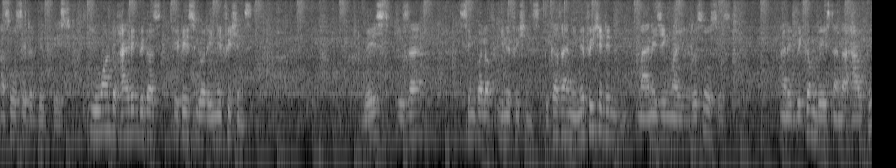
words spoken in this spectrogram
associated with waste. You want to hide it because it is your inefficiency. Waste is a symbol of inefficiency because I am inefficient in managing my resources and it becomes waste and I have to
